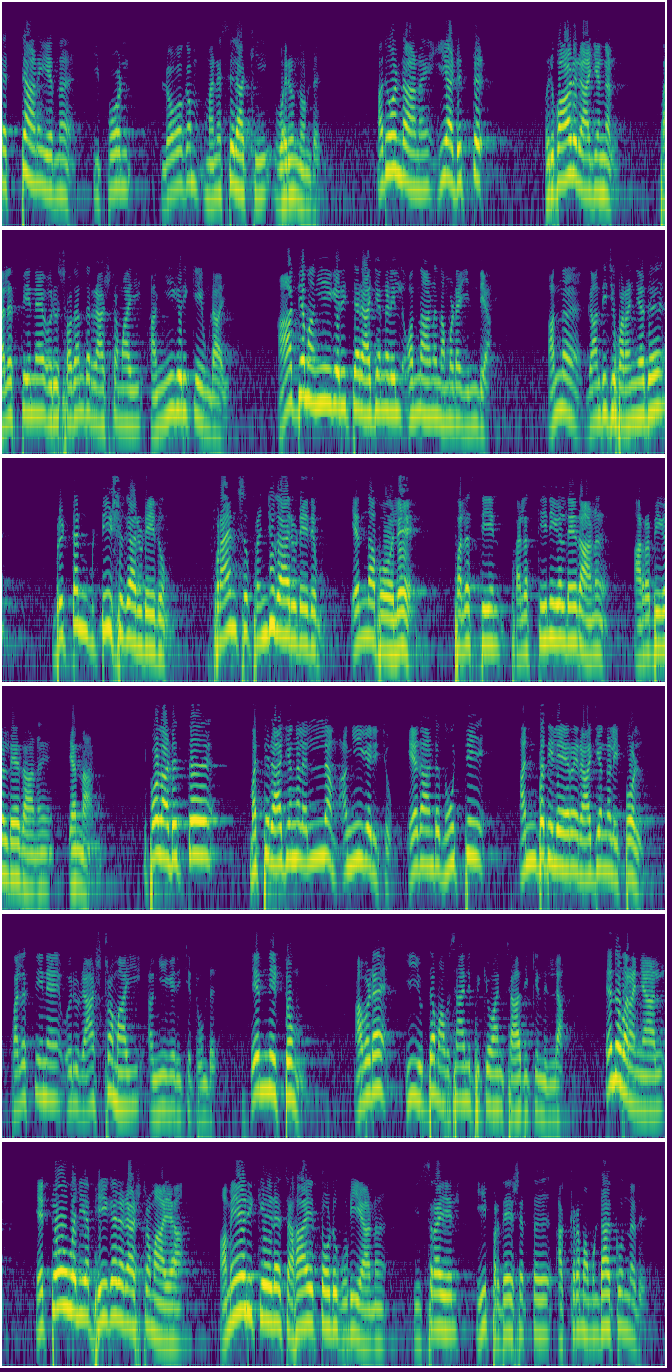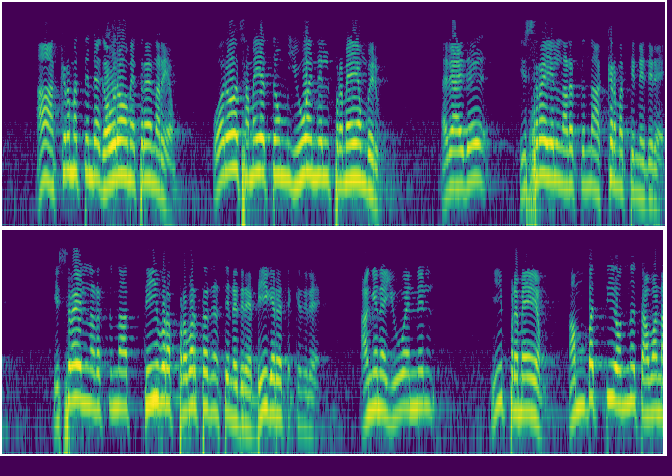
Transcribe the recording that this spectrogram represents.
തെറ്റാണ് എന്ന് ഇപ്പോൾ ലോകം മനസ്സിലാക്കി വരുന്നുണ്ട്. അതുകൊണ്ടാണ് ഈ അടുത്ത് ഒരുപാട് രാജ്യങ്ങൾ ഫലസ്തീനെ ഒരു സ്വതന്ത്ര രാഷ്ട്രമായി അംഗീകരിക്കുകയുണ്ടായി. ആദ്യം അംഗീകരിച്ച രാജ്യങ്ങളിൽ ഒന്നാണ് നമ്മുടെ ഇന്ത്യ. അന്ന് ഗാന്ധിജി പറഞ്ഞത് ബ്രിട്ടൻ ബ്രിട്ടീഷുകാരുടേതും ഫ്രാൻസ് ഫ്രഞ്ചുകാരുടേതും എന്ന പോലെ ഫലസ്തീൻ ഫലസ്തീനികളുടേതാണ് അറബികളുടേതാണ് എന്നാണ്. ഇപ്പോൾ അടുത്ത് മറ്റ് രാജ്യങ്ങളെല്ലാം അംഗീകരിച്ചു. ഏതാണ്ട് നൂറ്റി അൻപതിലേറെ രാജ്യങ്ങൾ ഇപ്പോൾ ഫലസ്തീനെ ഒരു രാഷ്ട്രമായി അംഗീകരിച്ചിട്ടുണ്ട്. എന്നിട്ടും അവിടെ ഈ യുദ്ധം അവസാനിപ്പിക്കുവാൻ സാധിക്കുന്നില്ല. എന്ന് പറഞ്ഞാൽ ഏറ്റവും വലിയ ഭീകര രാഷ്ട്രമായ അമേരിക്കയുടെ സഹായത്തോടു കൂടിയാണ് ഇസ്രായേൽ ഈ പ്രദേശത്ത് അക്രമമുണ്ടാക്കുന്നത്. ആ അക്രമത്തിന്റെ ഗൗരവം എത്രയെന്നറിയാം? ഓരോ സമയത്തും യു എന്നിൽ പ്രമേയം വരും. അതായത് ഇസ്രയേൽ നടത്തുന്ന അക്രമത്തിനെതിരെ. ഇസ്രായേൽ നടത്തുന്ന തീവ്ര പ്രവർത്തനത്തിനെതിരെ ഭീകരതയ്ക്കെതിരെ അങ്ങനെ യു എന്നിൽ ഈ പ്രമേയം അമ്പത്തിയൊന്ന് തവണ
